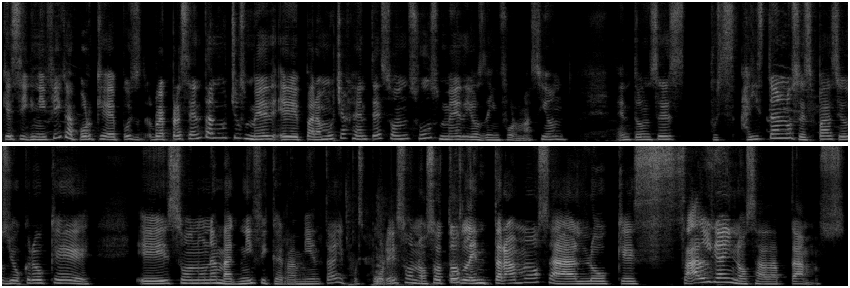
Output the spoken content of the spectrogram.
que significa, porque pues representan muchos, eh, para mucha gente son sus medios de información. Entonces, pues ahí están los espacios. Yo creo que eh, son una magnífica herramienta y pues por eso nosotros le entramos a lo que salga y nos adaptamos.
